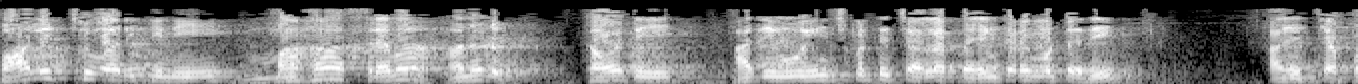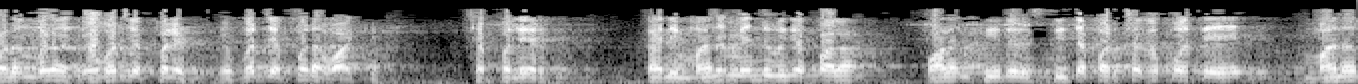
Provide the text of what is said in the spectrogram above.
పాలిచ్చు వారికి మహాశ్రమ అనడు. కాబట్టి అది ఊహించుకుంటే చాలా భయంకరంగా ఉంటది. అది చెప్పడం కూడా ఎవరు చెప్పలేరు. ఎవరు చెప్పరు వాక్యం. చెప్పలేరు. కానీ మనం ఎందుకు చెప్పాలా? వాళ్ళని తీరు స్థితపరచకపోతే మనం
